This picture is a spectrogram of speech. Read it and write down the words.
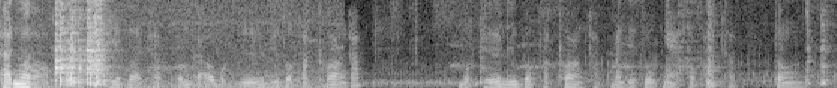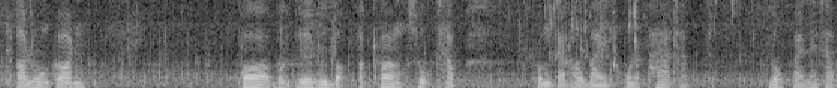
ขันว่าเรียบร้อยครับ ผมก็เอาบักอือหรือบักฟักทองครับบักอือหรือบักฟักทองครับ มันจะสุกแง่เขาพัดครับต้อง เอาลงก่อนพ่อบักเออหรือบักฟักทองสุกครับ ผมก็เอาใบโหระพาครับ ลงไปเลยครับ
